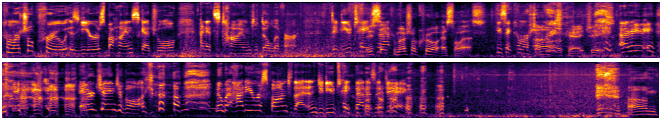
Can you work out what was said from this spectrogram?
commercial crew is years behind schedule and it's time to deliver. Did you take Did that? say commercial crew or SLS? He said commercial oh, crew. okay, jeez. I mean, interchangeable. no, but how do you respond to that? And did you take that as a dig? um,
